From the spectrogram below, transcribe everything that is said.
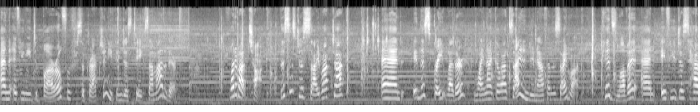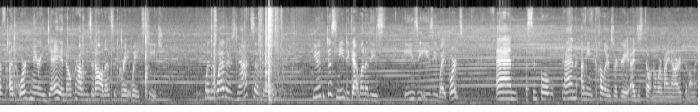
and if you need to borrow for subtraction you can just take some out of there what about chalk this is just sidewalk chalk and in this great weather why not go outside and do math on the sidewalk kids love it and if you just have an ordinary day and no problems at all that's a great way to teach when the weather's not so good you just need to get one of these easy easy whiteboards and a simple pen. I mean, colors are great. I just don't know where mine are at the moment.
